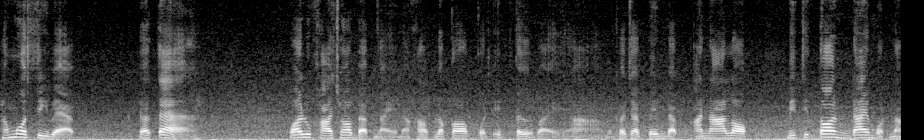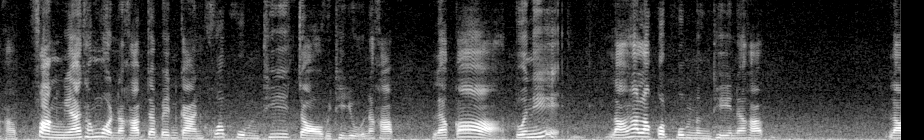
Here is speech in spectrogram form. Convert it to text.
ทั้งหมด 4 แบบ แล้วแต่ว่าลูกค้าชอบแบบไหนนะครับ แล้วก็กด enter ไปอ่า ก็จะเป็นแบบอนาล็อกดิจิตอลได้หมดนะครับ ฝั่งนี้ทั้งหมดนะครับจะเป็นการควบคุมที่จอวิทยุนะครับ แล้วก็ตัวนี้เราถ้าเรากดปุ่มหนึ่งทีนะครับ เรา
